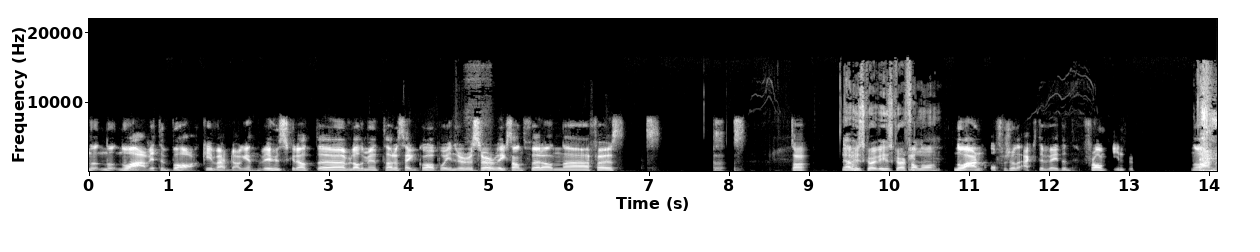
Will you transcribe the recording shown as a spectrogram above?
nå, nå, er vi tilbake i hverdagen. Vi husker at uh, Vladimir Tarasenko var på injury reserve ikke sant? før han uh, før ja, vi husker, vi husker i hvert fall nå. Nå er han officially activated from injury nå er han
